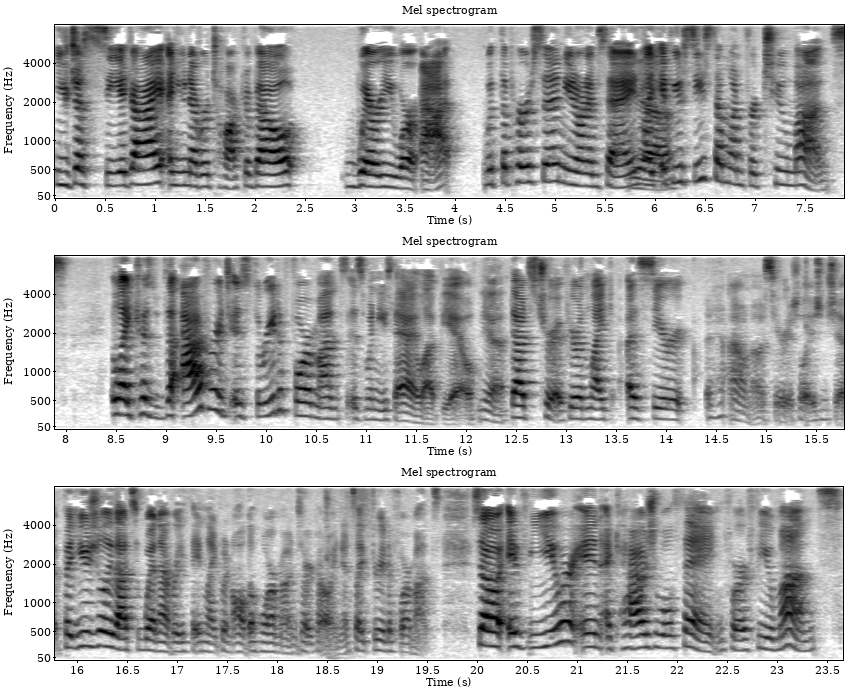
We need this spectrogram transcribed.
you just see a guy and you never talk about where you are at with the person? You know what I'm saying? Like if you see someone for two months, like because the average is three to four months is when you say I love you. Yeah. That's true. If you're in like a serious, I don't know, a serious relationship, but usually that's when everything, like when all the hormones are going, it's like three to four months. So if you are in a casual thing for a few months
